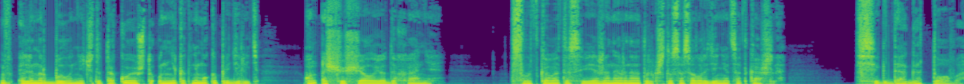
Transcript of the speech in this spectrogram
В Эленор было нечто такое, что он никак не мог определить. Он ощущал ее дыхание. Сладковато свежее, наверное, она только что сосала леденец от кашля. Всегда готова.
